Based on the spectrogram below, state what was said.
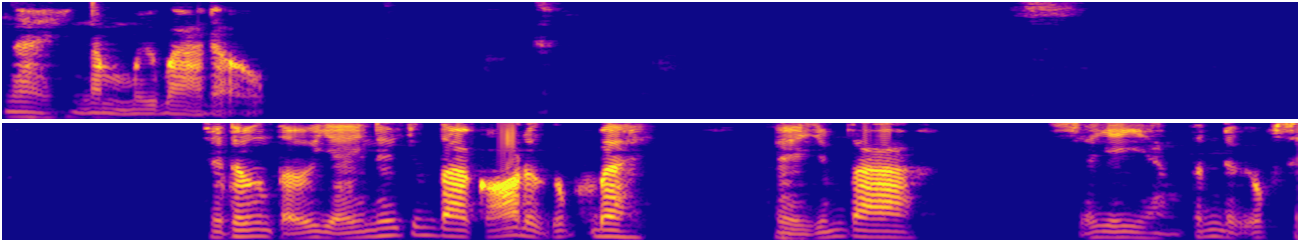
Này 53 độ. Thì tương tự vậy nếu chúng ta có được góc B thì chúng ta sẽ dễ dàng tính được góc C.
